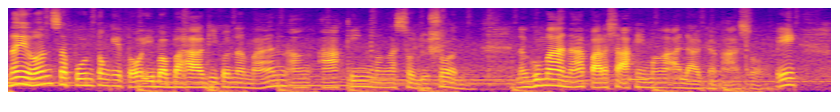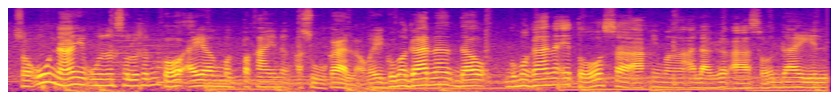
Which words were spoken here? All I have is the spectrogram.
Ngayon, sa puntong ito, ibabahagi ko naman ang aking mga solusyon na gumana para sa aking mga alagang aso. Okay? So, una, yung unang solusyon ko ay ang magpakain ng asukal. Okay? Gumagana daw, gumagana ito sa aking mga alagang aso dahil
